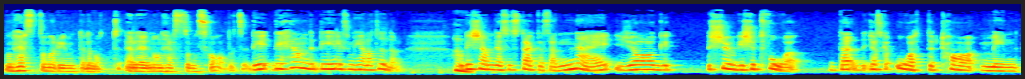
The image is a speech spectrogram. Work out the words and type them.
någon häst som har rymt eller något. Eller någon häst som har skadat sig. Det, det händer, det är liksom hela tiden. Mm. Och det kände jag så starkt att säga nej, jag 2022, där, jag ska återta min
